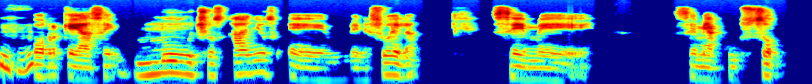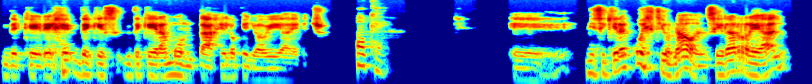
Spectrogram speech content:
Ujú. porque hace muchos años en Venezuela se me, se me acusó de que, era, de, que, de que era montaje lo que yo había hecho. Ok. Eh, ni siquiera cuestionaban si era real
